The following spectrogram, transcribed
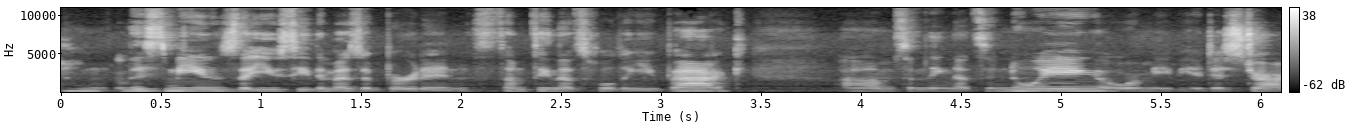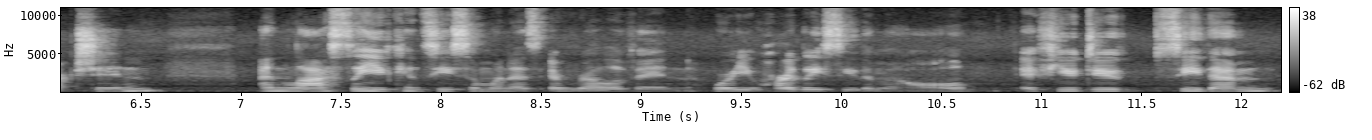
this means that you see them as a burden, something that's holding you back, um, something that's annoying, or maybe a distraction. And lastly, you can see someone as irrelevant, where you hardly see them at all. If you do see them,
